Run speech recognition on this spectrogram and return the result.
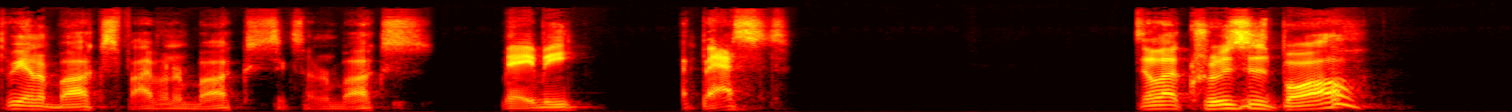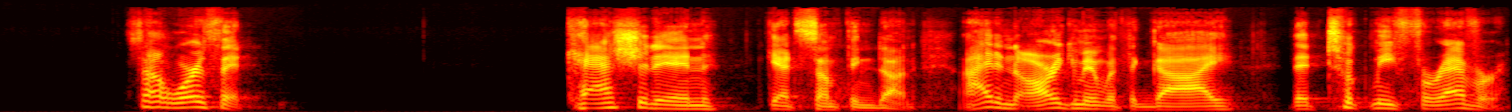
300 bucks, 500 bucks, 600 bucks, maybe at best. De La Cruz's ball? It's not worth it. Cash it in, get something done. I had an argument with the guy that took me forever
